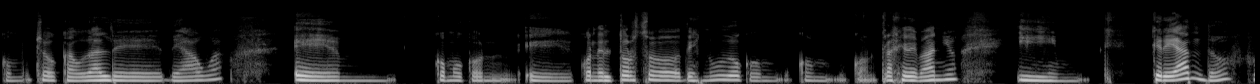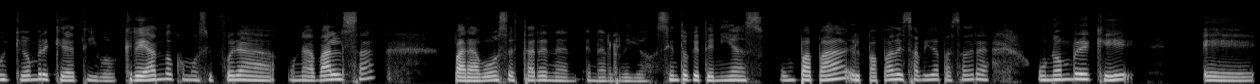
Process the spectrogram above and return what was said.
con mucho caudal de agua, em, como con, eh, con el torso desnudo, con, con, con traje de baño y creando, uy, qué hombre creativo, creando como si fuera una balsa para vos estar en el, en el río. Siento que tenías un papá, el papá de esa vida pasada era un hombre que, eh,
